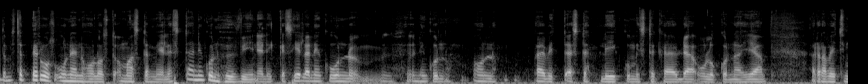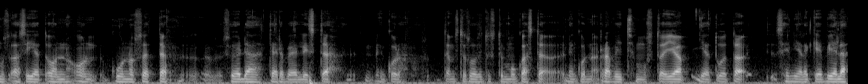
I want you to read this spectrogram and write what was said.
tästä perusunenhuollosta omasta mielestään niin kuin hyvin, eli siellä niin kuin, niin kuin on päivittäistä liikkumista, käydään ulkona ja ravitsemusasiat on, on kunnossa, että syödään terveellistä niin kuin, tämmöistä suositusten mukaista niin kuin ravitsemusta ja, ja tuota, sen jälkeen vielä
